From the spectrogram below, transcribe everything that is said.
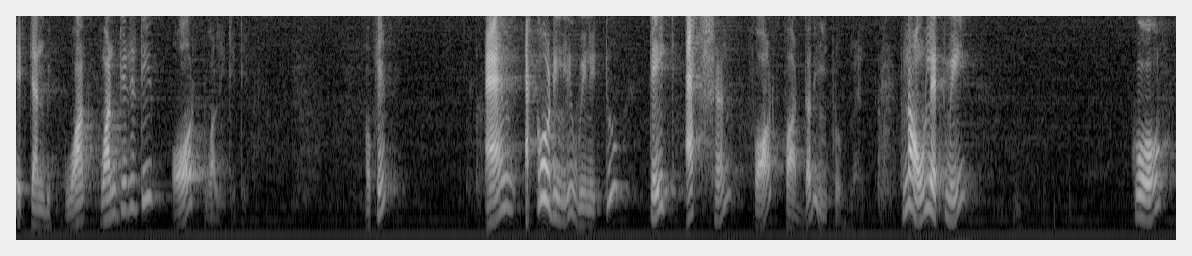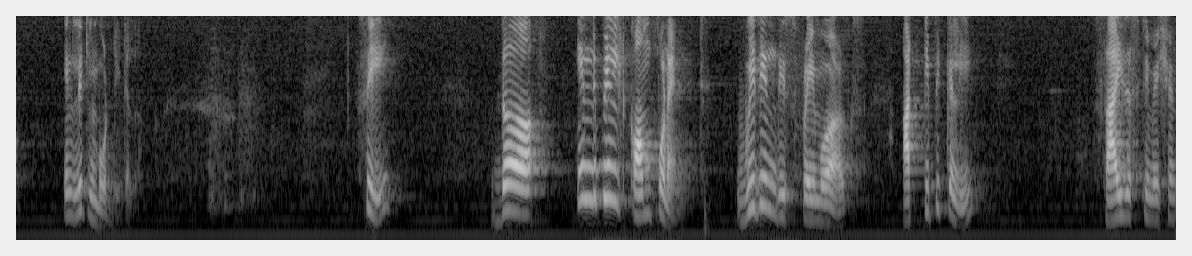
It can be quantitative or qualitative. Okay? And accordingly, we need to take action for further improvement. Now, let me go in little more detail. See, the inbuilt component within these frameworks are typically size estimation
